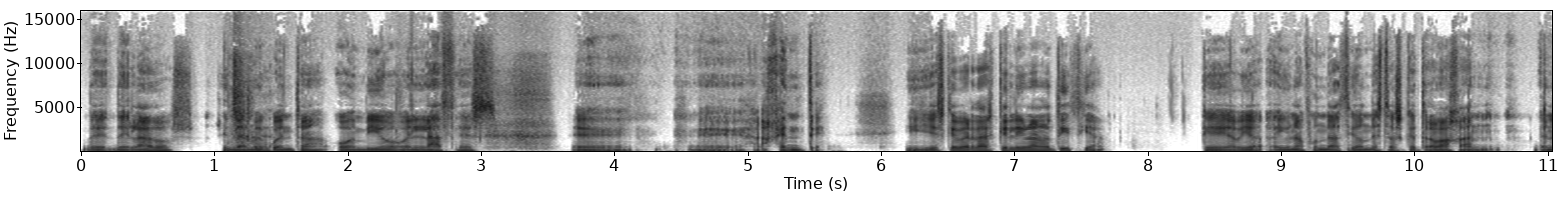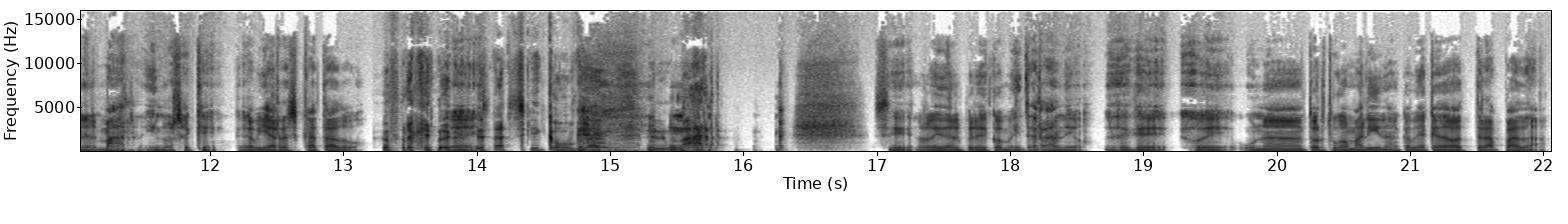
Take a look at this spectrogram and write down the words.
de, helados sin darme cuenta, o envío enlaces eh, eh, a gente. Y es que verdad, es que leí una noticia que había, hay una fundación de estas que trabajan en el mar y no sé qué, que había rescatado. ¿Pero qué lo eh, así, como el mar? Sí, he leído el periódico Mediterráneo. De que una tortuga marina que había quedado atrapada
